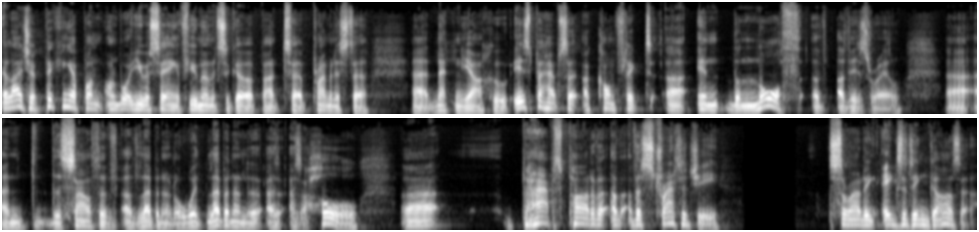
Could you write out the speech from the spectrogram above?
Elijah, picking up on, on what you were saying a few moments ago about uh, Prime Minister uh, Netanyahu, is perhaps a, a conflict uh, in the north of, of Israel uh, and the south of, of, Lebanon, or with Lebanon as, as a whole, uh, perhaps part of a, of a strategy surrounding exiting Gaza?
